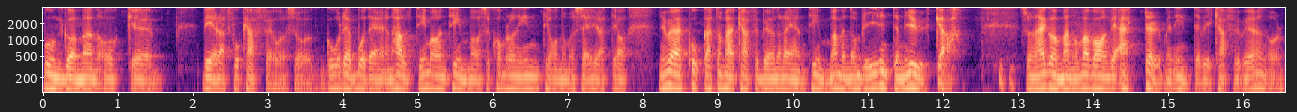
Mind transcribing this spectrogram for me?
bondgumman och eh, ber att få kaffe och så går det både en halvtimme och en timme och så kommer hon in till honom och säger att ja, nu har jag kokat de här kaffebönorna i en timme men de blir inte mjuka. Så den här gumman hon var van vid ärtor men inte vid kaffebönor.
